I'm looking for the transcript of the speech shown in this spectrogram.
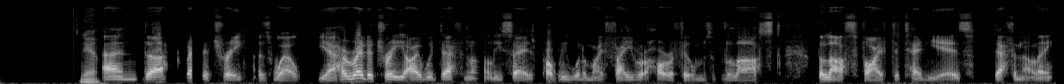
Yeah. And uh, Hereditary as well. Yeah, Hereditary, I would definitely say is probably one of my favourite horror films of the last the last five to ten years. Definitely.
